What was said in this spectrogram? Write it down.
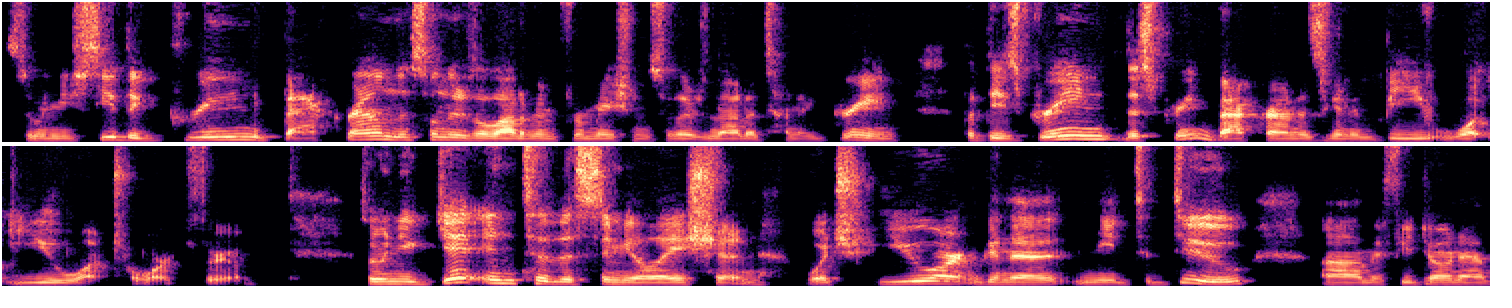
So when you see the green background, this one there's a lot of information, so there's not a ton of green, but these green, this green background is gonna be what you want to work through. So when you get into the simulation, which you aren't gonna need to do um, if you don't have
